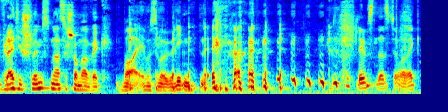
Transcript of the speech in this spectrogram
vielleicht die schlimmsten hast du schon mal weg. Boah, ich muss mal überlegen. Die schlimmsten du schon mal weg.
